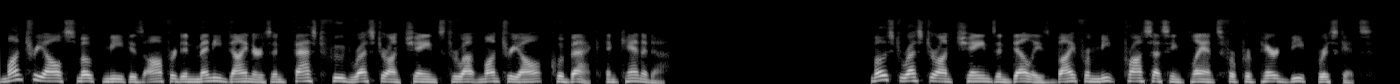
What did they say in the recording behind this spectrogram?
Montreal smoked meat is offered in many diners and fast food restaurant chains throughout Montreal, Quebec, and Canada. Most restaurant chains and delis buy from meat processing plants for prepared beef briskets.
